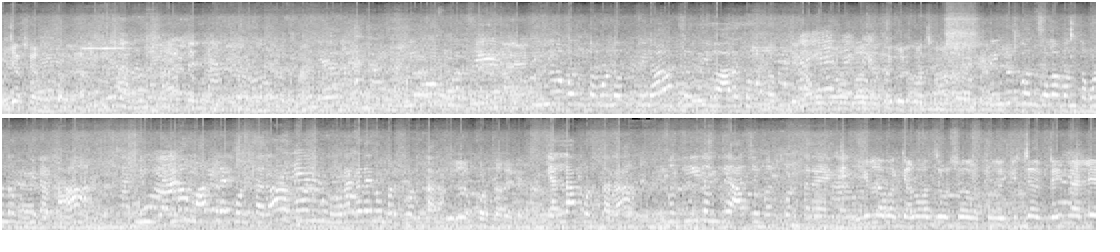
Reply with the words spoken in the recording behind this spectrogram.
ಇಂಜೆಕ್ಷನ್ ಕೊಟ್ಟವ್ರೆ. ಪ್ರತಿ ತಿಂಗಳು ಬಂದು ತಗೊಂಡು ಹೋಗ್ತೀರಾ? ಪ್ರತಿ ವಾರ ತಗೊಂಡು ಹೋಗ್ತೀರಾ? ತಿಂಗಳಿಗೊಂದ್ಸಲ ಬಂದು ತಗೊಂಡು ಹೋಗ್ತೀರಲ್ಲ? ನಿಮ್ಗೆ ಎಲ್ಲ ಮಾತ್ರೆ ಕೊಡ್ತಾರಾ? ಅಥವಾ ನಿಮ್ಗೆ ಹೊರಗಡೆನೂ ಕೊಡ್ತಾರ? ಇಲ್ಲ ಕೊಡ್ತಾರೆ. ಎಲ್ಲ ಕೊಡ್ತಾರಾ? ಮತ್ತೆ ಈಗಂದ್ರೆ ಆಚೆ ಬರ್ಕೊಡ್ತಾರೆ ಇಲ್ಲ ಕೆಲವೊಂದು ಇಚ್ಛೆ ಟೈಮಲ್ಲಿ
